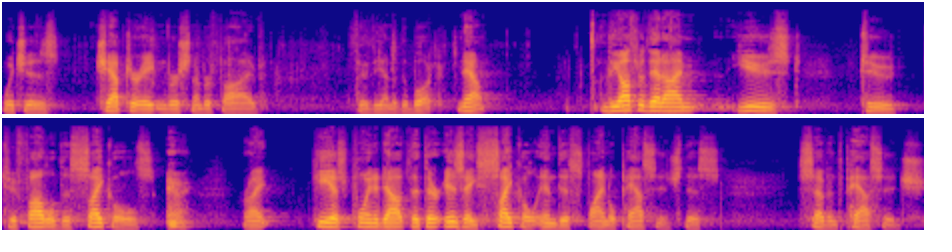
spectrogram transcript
which is chapter 8 and verse number 5 through the end of the book. Now, the author that I'm used to, to follow the cycles, right, he has pointed out that there is a cycle in this final passage, this seventh passage.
